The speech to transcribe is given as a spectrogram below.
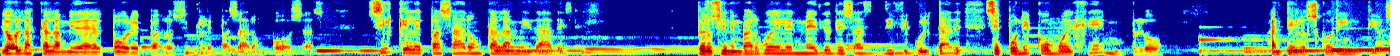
Lola Calamidades al pobre Pablo sí que le pasaron cosas, sí que le pasaron calamidades. Pero sin embargo, él en medio de esas dificultades se pone como ejemplo ante los corintios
